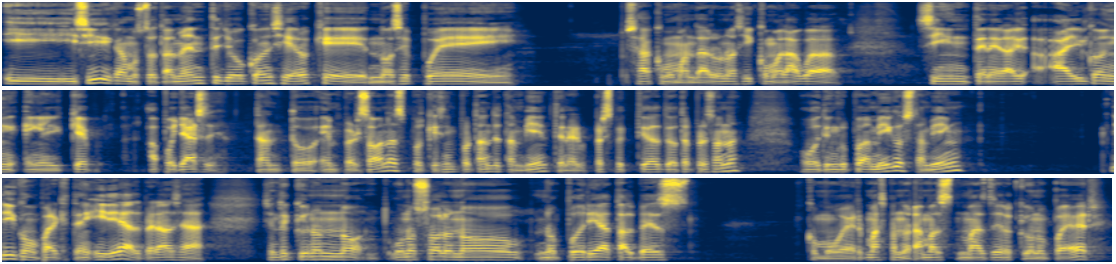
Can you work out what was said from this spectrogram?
Y, sí, digamos, totalmente yo considero que no se puede, o sea, como mandar uno así como al agua sin tener al- algo en, en el que apoyarse, tanto en personas, porque es importante también tener perspectivas de otra persona o de un grupo de amigos también, y como para que tengan ideas, ¿verdad? O sea, siento que uno, no, uno solo no, no podría tal vez como ver más panoramas más de lo que uno puede ver.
